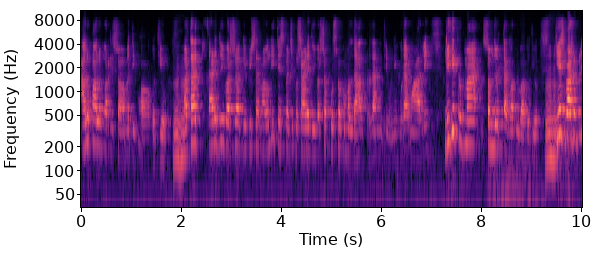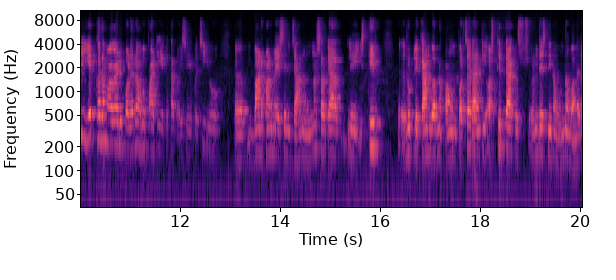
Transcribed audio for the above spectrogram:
आलो पालो गर्ने सहमति भएको थियो। अर्थात् साढे दुई वर्ष केपी शर्मा ओली त्यसपछिको साढे दुई वर्ष पुष्पकमल दाहाल प्रधानमन्त्री हुने कुरा उहाँहरूले लिखित रूपमा सम्झौता गर्नुभएको थियो। त्यसबाट पनि एक कदम अगाडि बढेर अब पार्टी एकता भइसकेपछि यो बाँडफाँडमा यसरी जानुहुन्न सरकारले स्थिर रूपले काम गर्न पाउनुपर्छ राजनीतिक अस्थिरताको सन्देश दिन हुन्न भनेर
